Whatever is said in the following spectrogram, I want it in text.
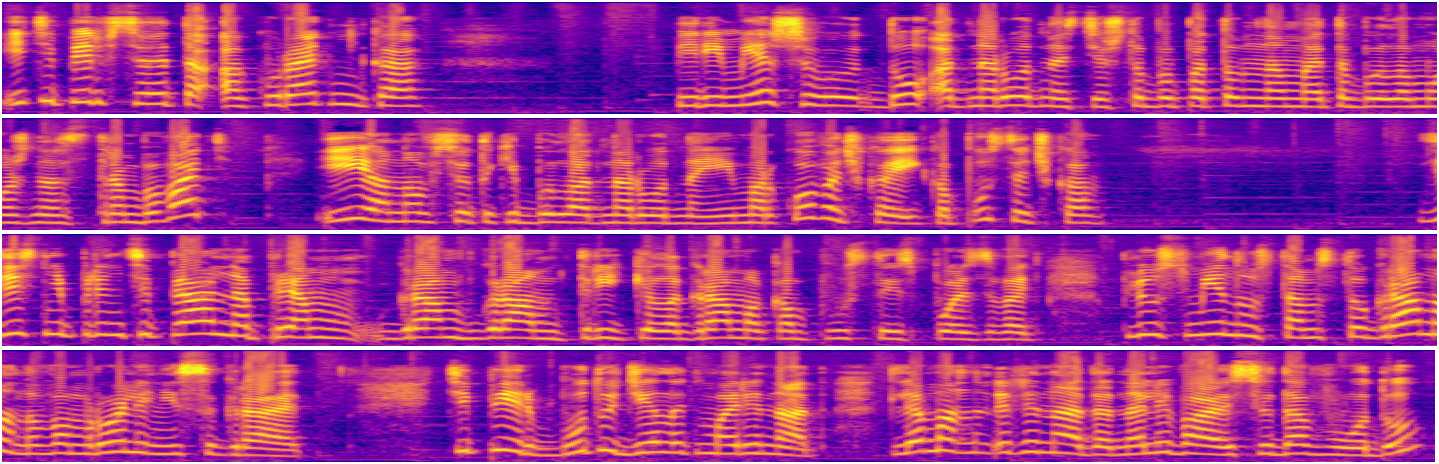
И теперь все это аккуратненько перемешиваю до однородности, чтобы потом нам это было можно страмбовать. И оно все-таки было однородное, и морковочка, и капусточка. Здесь не принципиально прям грамм в грамм 3 килограмма капусты использовать. Плюс-минус там 100 грамма, но вам роли не сыграет. Теперь буду делать маринад. Для маринада наливаю сюда воду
